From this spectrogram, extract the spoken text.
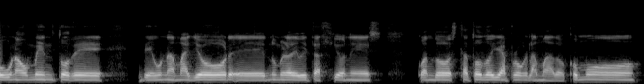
un aumento de, de una mayor eh, número de habitaciones cuando está todo ya programado? ¿Cómo,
